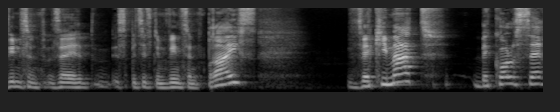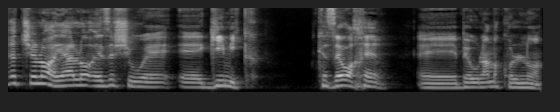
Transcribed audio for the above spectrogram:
וינסנט, זה ספציפית עם וינסנט פרייס, וכמעט בכל סרט שלו היה לו איזשהו אה, גימיק כזה או אחר באולם הקולנוע.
